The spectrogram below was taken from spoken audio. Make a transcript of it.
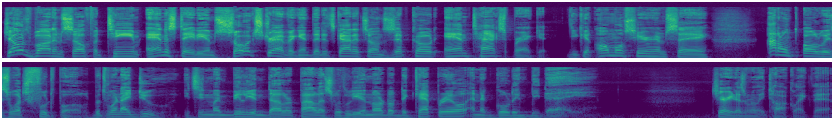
Jones bought himself a team and a stadium so extravagant that it's got its own zip code and tax bracket. You can almost hear him say, I don't always watch football, but when I do, it's in my billion dollar palace with Leonardo DiCaprio and a golden bidet. Jerry doesn't really talk like that.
